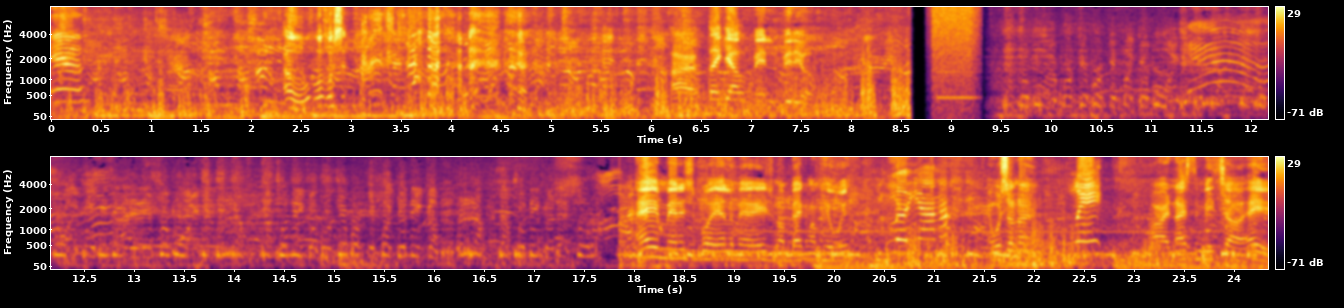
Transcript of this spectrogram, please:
Yeah. Oh, what, what's your... All right, thank y'all for being in the video. Hey man, it's your boy LMAO Adrian. I'm back and I'm here with. Lil Yana. And what's your name? Lex. All right, nice to meet y'all. Hey,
